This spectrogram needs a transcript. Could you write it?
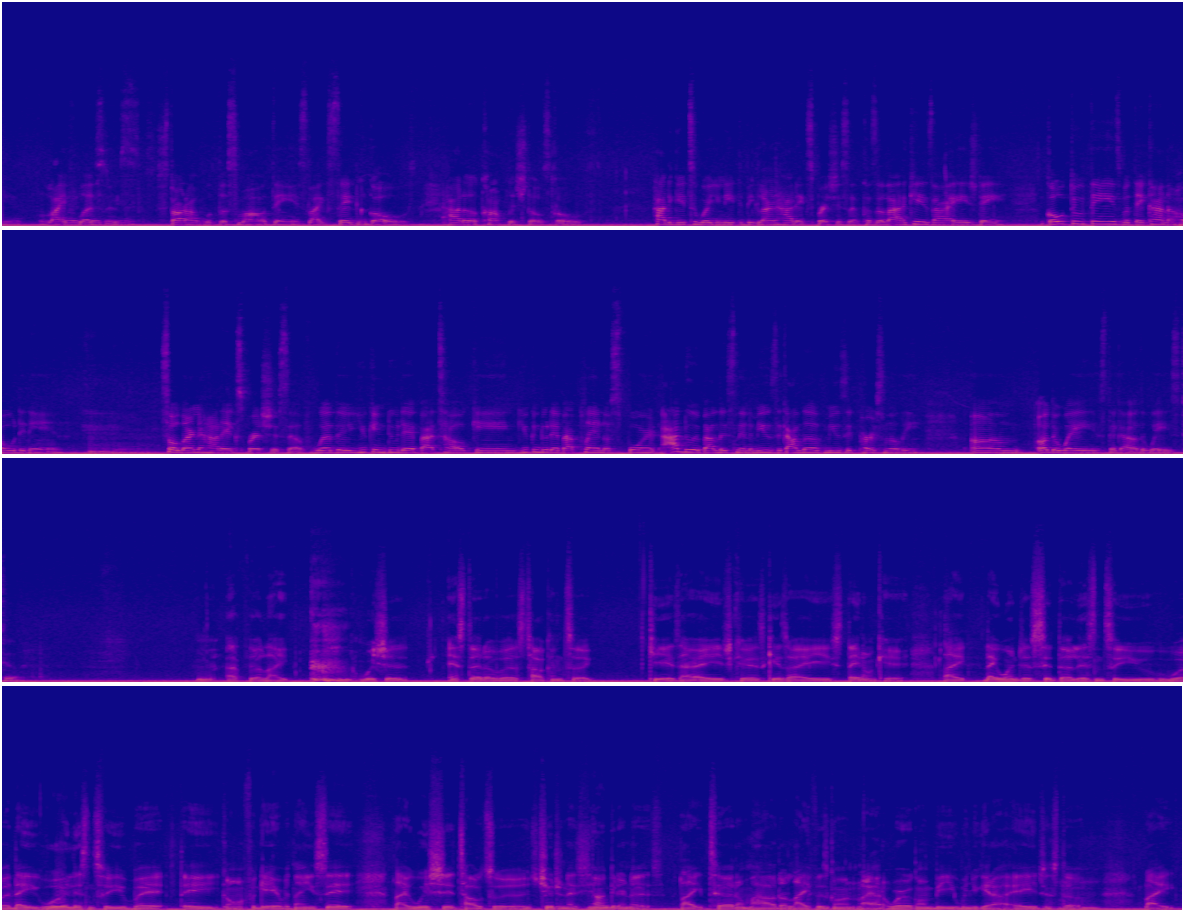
Yeah. life regular lessons. experience. Start off with the small things like setting goals, how to accomplish those goals, how to get to where you need to be, learn how to express yourself. Because a lot of kids our age, they go through things, but they kind of hold it in. Mm-hmm. So learning how to express yourself, whether you can do that by talking, you can do that by playing a sport. I do it by listening to music. I love music personally. Um, other ways, they got other ways too. I feel like we should instead of us talking to kids our age, because kids our age they don't care. Like they wouldn't just sit there listen to you. Well, they would listen to you, but they gonna forget everything you said. Like we should talk to children that's younger than us. Like tell them how the life is going, like how the world gonna be when you get our age and stuff. Mm-hmm. Like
